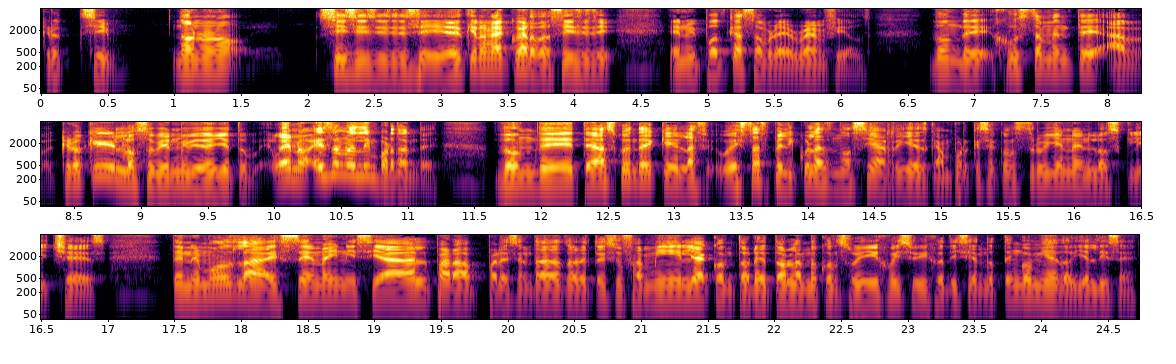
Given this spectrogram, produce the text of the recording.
creo que sí. No, no, no. Sí, sí, sí, sí, sí. Es que no me acuerdo. Sí, sí, sí. En mi podcast sobre Renfield donde justamente, creo que lo subí en mi video de YouTube. Bueno, eso no es lo importante. Donde te das cuenta de que estas películas no se arriesgan porque se construyen en los clichés. Tenemos la escena inicial para presentar a Toreto y su familia, con Toreto hablando con su hijo y su hijo diciendo, tengo miedo. Y él dice,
